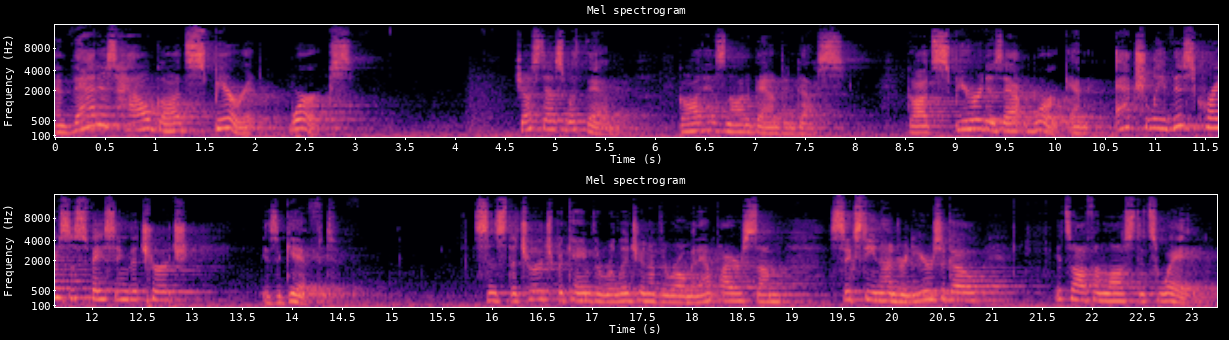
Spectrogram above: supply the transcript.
and that is how God's Spirit works. Just as with them, God has not abandoned us. God's Spirit is at work, and actually, this crisis facing the church is a gift. Since the church became the religion of the Roman Empire some 1600 years ago, it's often lost its way.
